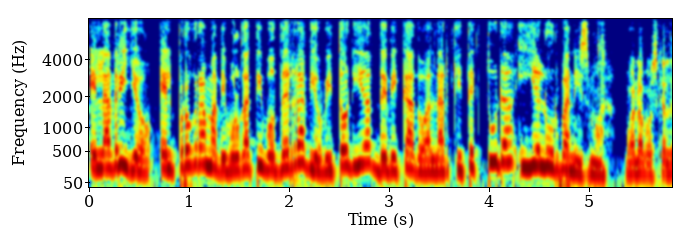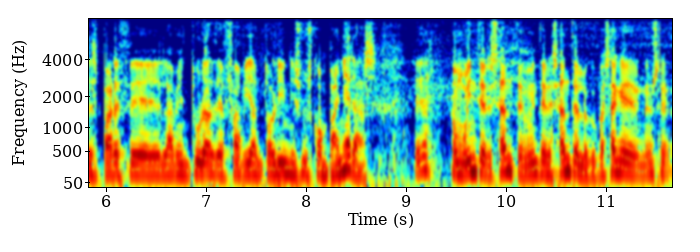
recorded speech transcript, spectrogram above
El ladrillo, el programa divulgativo de Radio Vitoria dedicado a la arquitectura y el urbanismo. Bueno, pues ¿qué les parece la aventura de Fabián Tolín y sus compañeras? ¿Eh? muy interesante, muy interesante. Lo que pasa que, no sé,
